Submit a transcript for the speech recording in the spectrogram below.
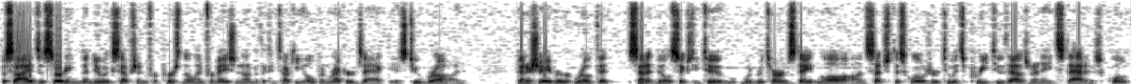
Besides asserting the new exception for personal information under the Kentucky Open Records Act is too broad, Bensenhaver wrote that Senate Bill 62 would return state law on such disclosure to its pre-2008 status, quote,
